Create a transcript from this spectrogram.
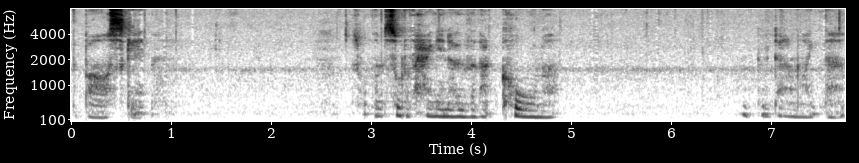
the basket. Just want them sort of hanging over that corner. Go down like that.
